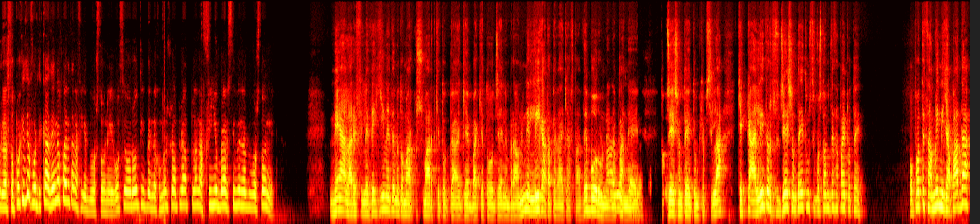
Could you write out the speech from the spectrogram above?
ε, Να σου το πω και διαφορετικά. Δεν είναι απαραίτητα να φύγει από τη Βοστόνη. Εγώ θεωρώ ότι ενδεχομένως πρέπει απλά, απλά να φύγει ο Μπραντ Στίβεν από τη Βοστόνη. Ναι, αλλά ρε φίλε, δεν γίνεται με τον Μάρκο Σμαρτ και τον Γκέμπα και τον Τζέλεν Μπράουν. Είναι λίγα τα παιδάκια αυτά. Δεν μπορούν να Αλήθεια πάνε είναι. τον Jason Tatum πιο ψηλά. Και καλύτερο του Jason Tatum στη Βοστόνη δεν θα πάει ποτέ. Οπότε θα μείνει για πάντα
